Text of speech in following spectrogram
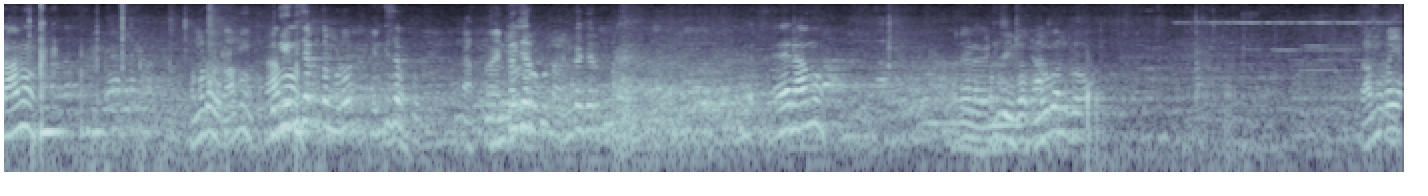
రాము. తమ్ముడు రాము ఎనికి జరుపు తమ్ముడు ఎనికి జరుపు వెనక జరుపు వెనక జరుపు. ఏ రాము. రాము భయ్య.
